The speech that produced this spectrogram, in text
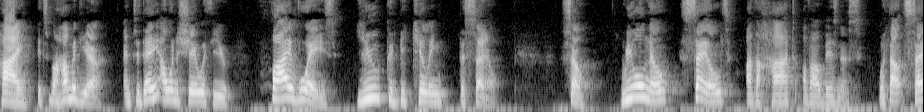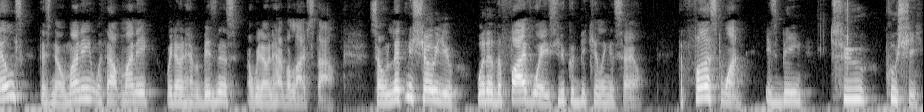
Hi, it's Mohammed here, and today I want to share with you five ways you could be killing the sale. So, we all know sales are the heart of our business. Without sales, there's no money. Without money, we don't have a business and we don't have a lifestyle. So let me show you what are the five ways you could be killing a sale. The first one is being too pushy.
